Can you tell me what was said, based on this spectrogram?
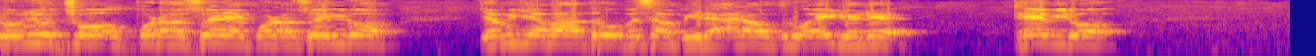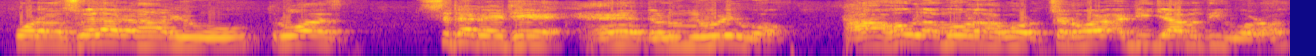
လိုမျိုးချောပေါ်တာဆွဲတယ်ပေါ်တာဆွဲပြီးတော့ရမီရပါသူတို့ပတ်စံပေးတယ်အဲ့တော့သူတို့အဲ့ထဲတဲ့ထဲပြီးတော့ပေါ်တာဆွဲလာတဲ့ဟာတွေကိုသူတို့ကစစ်တပ်တဲ့ထဲဟမ်ဒီလိုမျိုးတွေပေါ့ဒါဟုတ်လားမဟုတ်လားပေါ့ကျွန်တော်ကအတိအကျမသိဘူးပေါ့နော်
